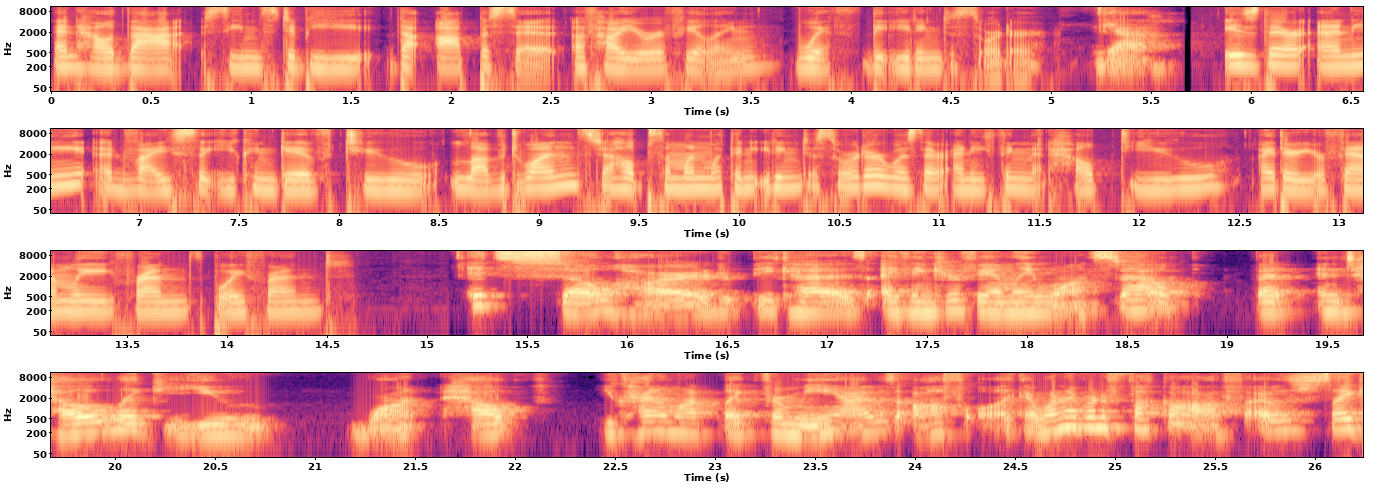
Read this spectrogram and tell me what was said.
And how that seems to be the opposite of how you were feeling with the eating disorder. Yeah. Is there any advice that you can give to loved ones to help someone with an eating disorder? Was there anything that helped you, either your family, friends, boyfriend? It's so hard because I think your family wants to help, but until like you want help, you kind of want like for me, I was awful. Like I want everyone to fuck off. I was just like,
